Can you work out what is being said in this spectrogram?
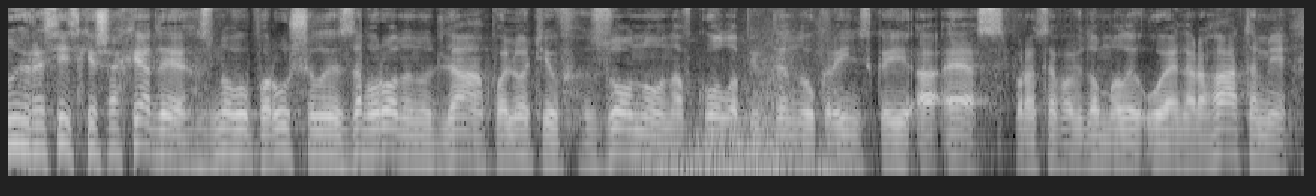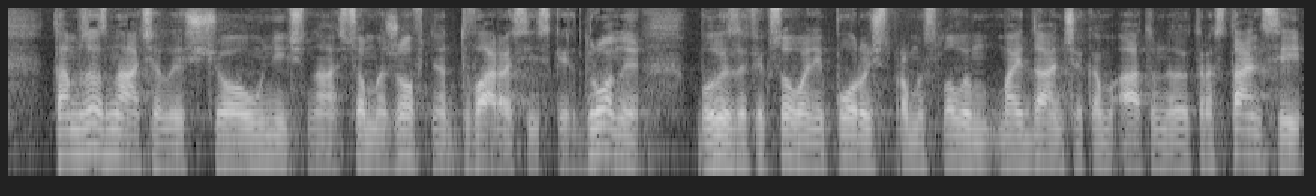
Ну і російські шахеди знову порушили заборонену для польотів зону навколо південноукраїнської АЕС. Про це повідомили у енергатомі. Там зазначили, що у ніч на 7 жовтня два російських дрони були зафіксовані поруч з промисловим майданчиком атомної електростанції.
